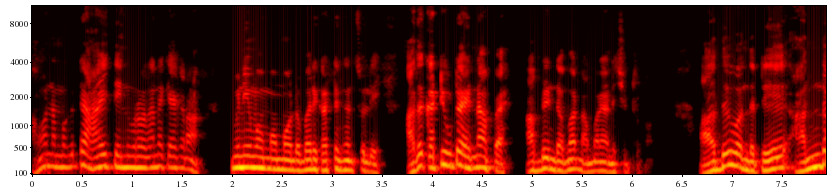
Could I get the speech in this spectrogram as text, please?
அவன் நம்மக்கிட்ட ஆயிரத்தி ஐநூறுரூவா தானே கேட்குறான். மினிமம் அமௌண்ட் மாதிரி கட்டுங்கன்னு சொல்லி அதை கட்டி விட்டா என்ன அப்போ? அப்படின்ற மாதிரி நம்ம நினச்சிட்ருக்கோம் அது வந்துட்டு அந்த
